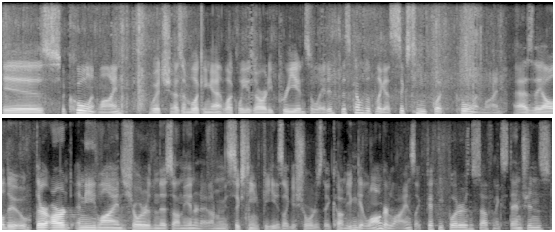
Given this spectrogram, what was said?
is the coolant line, which as I'm looking at, luckily is already pre-insulated. This comes with like a 16 foot coolant line, as they all do. There aren't any lines shorter than this on the internet. I mean, 16 feet is like as short as they come. You can get longer lines, like 50 footers and stuff, and extensions.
